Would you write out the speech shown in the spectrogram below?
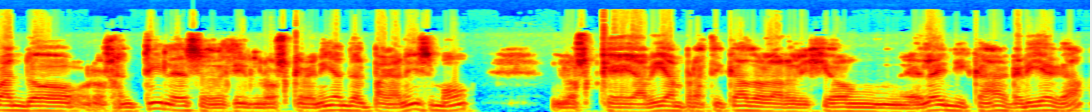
cuando los gentiles, es decir, los que venían del paganismo, los que habían practicado la religión helénica, griega,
